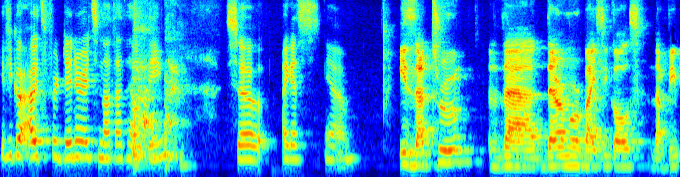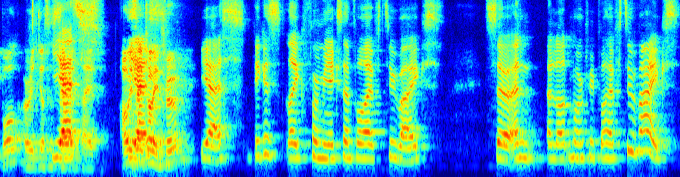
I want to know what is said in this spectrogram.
if you go out for dinner, it's not that healthy. So I guess yeah. Is that true that there are more bicycles than people, or is just a Yes. stereotype? Oh, it's actually Yes. true. Yes, because like for me, example, I have two bikes, so and a lot more people have two bikes.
